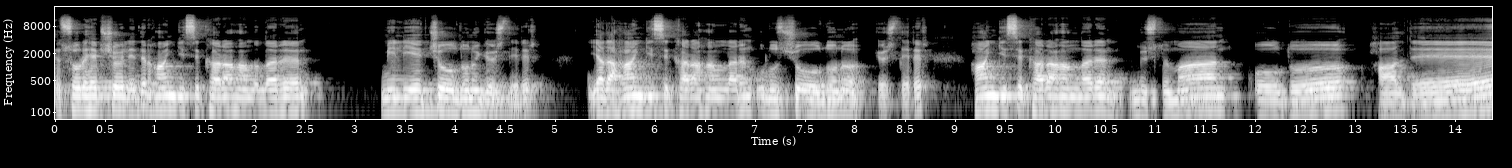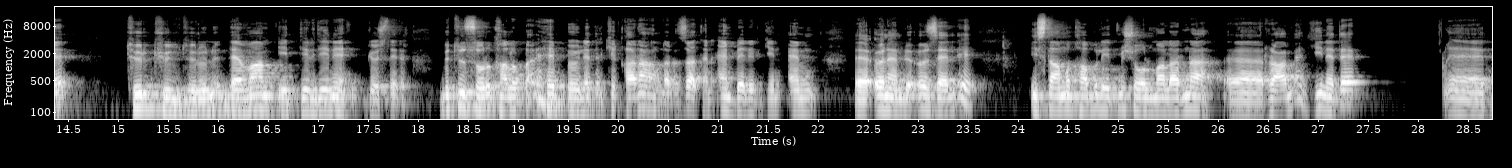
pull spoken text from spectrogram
e, soru hep şöyledir. Hangisi Karahanlıların milliyetçi olduğunu gösterir? Ya da hangisi Karahanlıların ulusçu olduğunu gösterir? Hangisi Karahanlıların Müslüman olduğu halde Türk kültürünü devam ettirdiğini gösterir. Bütün soru kalıpları hep böyledir ki Karahanlıların zaten en belirgin, en e, önemli özelliği İslam'ı kabul etmiş olmalarına e, rağmen yine de e,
